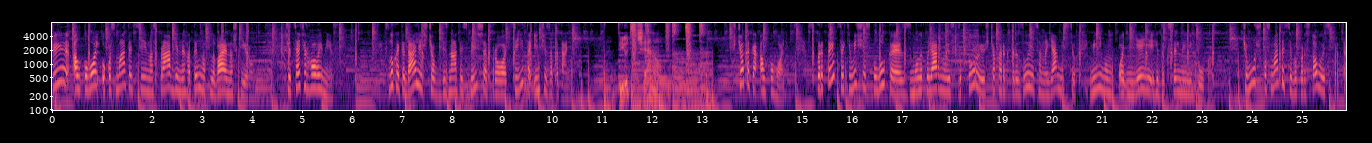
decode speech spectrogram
Чи алкоголь у косметиці насправді негативно впливає на шкіру? Чи це черговий міф? Слухайте далі, щоб дізнатись більше про ці та інші запитання. Beauty Channel. Що таке алкоголь? Спирти це хімічні сполуки з молекулярною структурою, що характеризується наявністю мінімум однієї гідроксильної групи. Чому ж в косметиці використовують спирти?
